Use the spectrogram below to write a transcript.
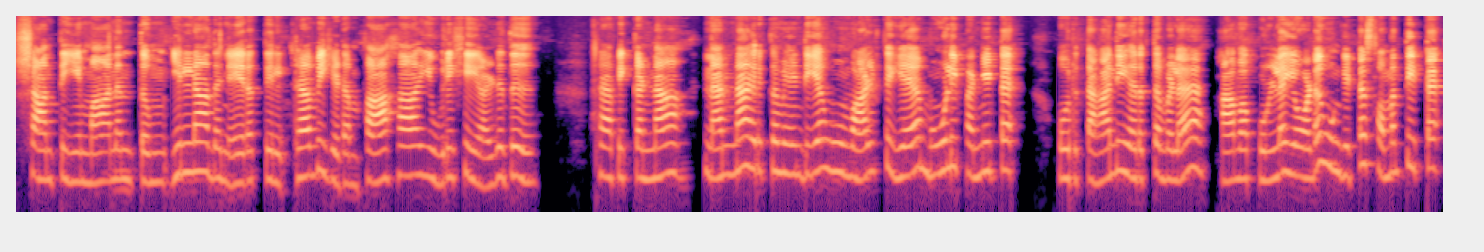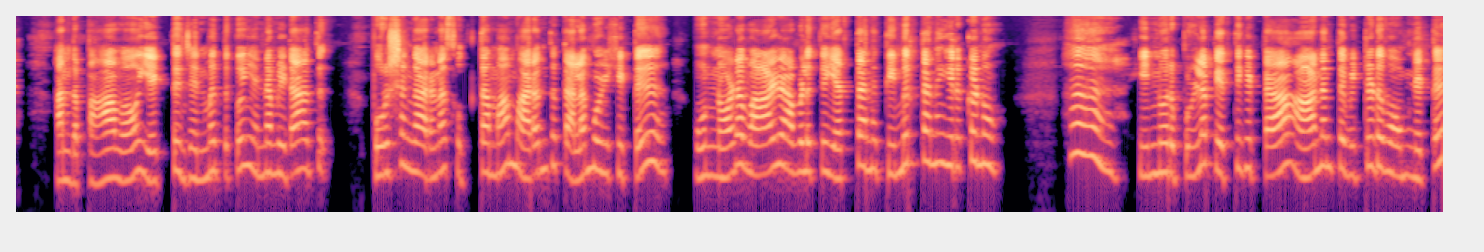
சாந்தியும் ஆனந்தும் இல்லாத நேரத்தில் ரவியிடம் பாகாய் உருகி அழுது ரவி கண்ணா நன்னா இருக்க வேண்டிய உன் வாழ்க்கைய மூளி பண்ணிட்ட. ஒரு தாலி அறுத்தவள அவ புள்ளையோட உன்கிட்ட சுமத்திட்ட. அந்த பாவம் எட்டு ஜென்மத்துக்கும் என்ன விடாது. புருஷங்காரனை சுத்தமா மறந்து தலைமொழிகிட்டு உன்னோட வாழ அவளுக்கு எத்தனை திமிர்த்தனை இருக்கணும்? இன்னொரு புள்ள பெத்துக்கிட்டா ஆனந்தை விட்டுடுவோம்னுட்டு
